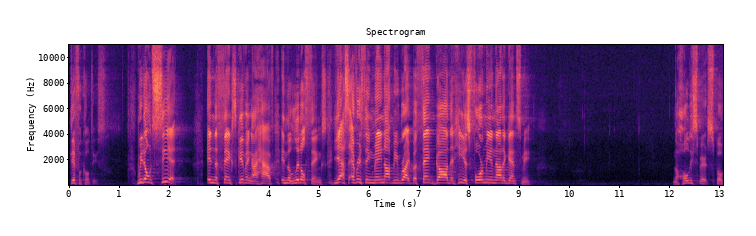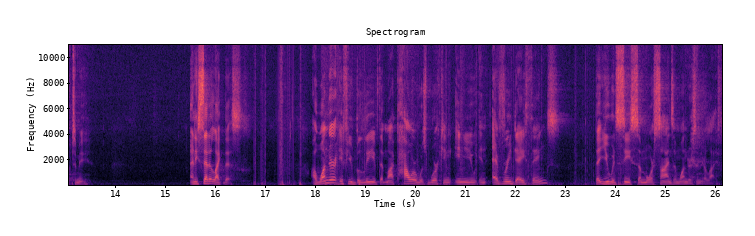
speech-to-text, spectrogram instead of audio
difficulties. We don't see it in the thanksgiving I have in the little things. Yes, everything may not be right, but thank God that He is for me and not against me. And the Holy Spirit spoke to me. And he said it like this I wonder if you believe that my power was working in you in everyday things, that you would see some more signs and wonders in your life.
